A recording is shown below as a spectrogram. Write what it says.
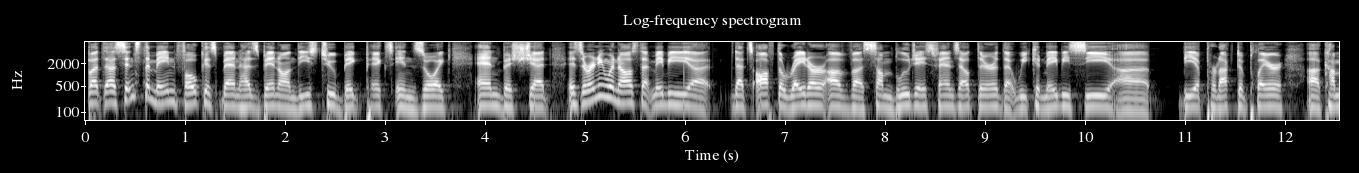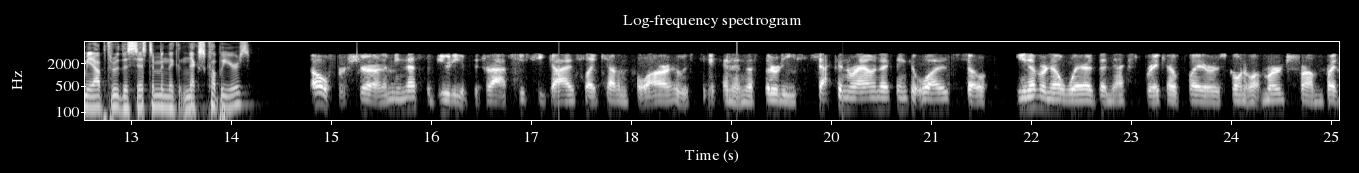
But uh, since the main focus, Ben, has been on these two big picks in Zeuch and Bichette, is there anyone else that maybe uh, that's off the radar of uh, some Blue Jays fans out there that we could maybe see uh, be a productive player uh, coming up through the system in the next couple years? Oh, for sure. I mean, that's the beauty of the draft. You see guys like Kevin Pillar, who was taken in the 32nd round, I think it was. So you never know where the next breakout player is going to emerge from. But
